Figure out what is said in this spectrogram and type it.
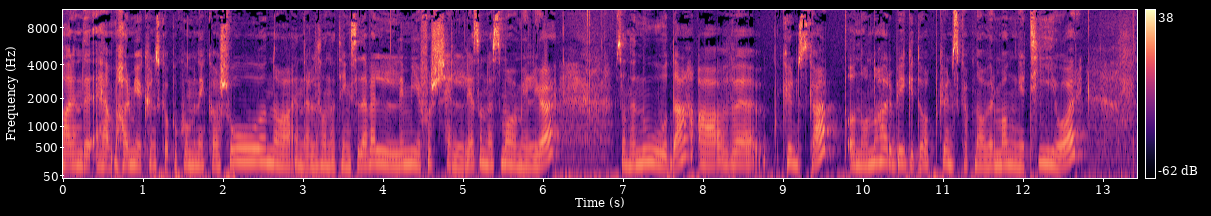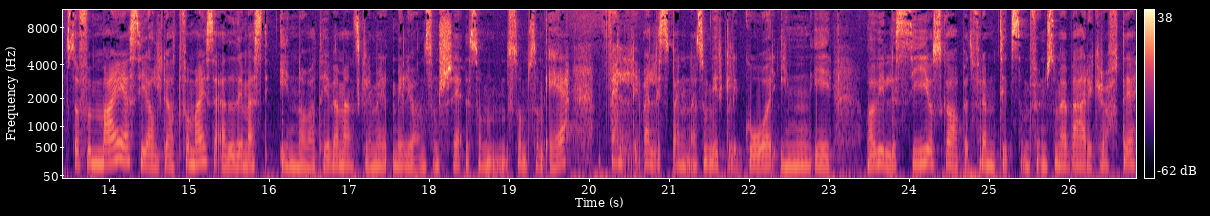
har, del, har, mye kunnskap og kommunikasjon og en del sånne ting. Så det er veldig mye forskjellige sånne småmiljø sånne noder av eh, kunnskap, og noen har bygd opp kunnskapen over mange tiår. Så for meg, jeg sier alltid at for meg så er det de mest innovative menneskelige miljøene som, skje, som, som, som er veldig, veldig spennende, som virkelig går inn i hva vil det si å skape et fremtidssamfunn som er bærekraftig,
